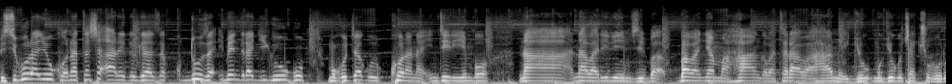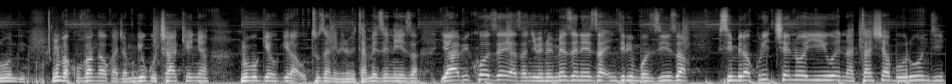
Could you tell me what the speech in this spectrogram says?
Bisigura yuko Natasha aregereza kuduza ibendera ry'igihugu mu kuja gukorana indirimbo na n'abaririmbyi ba- b'abanyamahanga bataraba hano mu gihugu cyacu Burundi. Umva kuva ngaho ukaja mu gihugu ca Kenya n'ubugiye kugira utuzana ibintu bitameze neza. Yabikoze yazanye ibintu bimeze neza indirimbo nziza simbira kuri channel yiwe Natasha Burundi.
